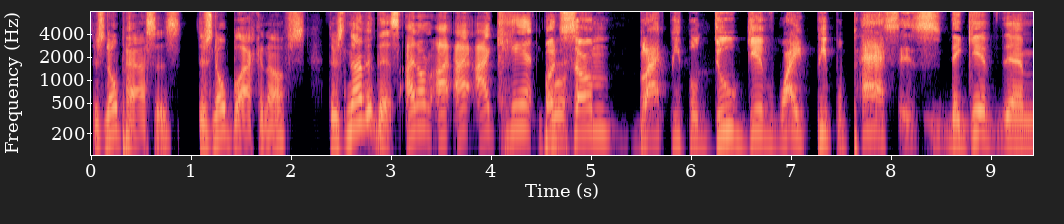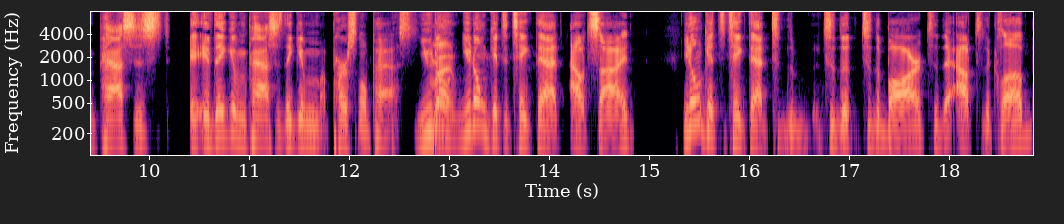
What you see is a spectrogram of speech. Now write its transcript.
There's no passes. There's no black enoughs. There's none of this. I don't. I. I, I can't. But gr- some black people do give white people passes. they give them passes. If they give them passes, they give them a personal pass. You don't. You don't get to take that outside. You don't get to take that to the to the to the bar to the out to the club.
